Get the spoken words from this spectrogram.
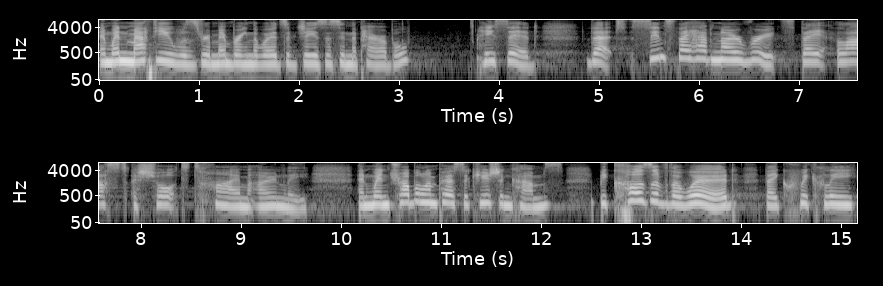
And when Matthew was remembering the words of Jesus in the parable, he said that since they have no roots, they last a short time only. And when trouble and persecution comes, because of the word, they quickly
